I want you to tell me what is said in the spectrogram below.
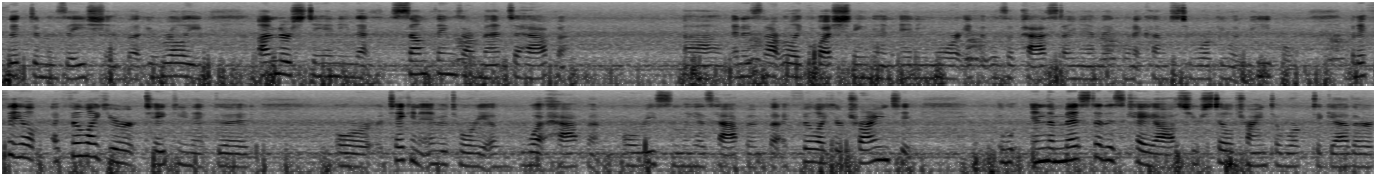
victimization, but you're really understanding that some things are meant to happen. Um, and it's not really questioning it anymore if it was a past dynamic when it comes to working with people. But I feel I feel like you're taking it good or taking an inventory of what happened or recently has happened. But I feel like you're trying to in the midst of this chaos, you're still trying to work together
